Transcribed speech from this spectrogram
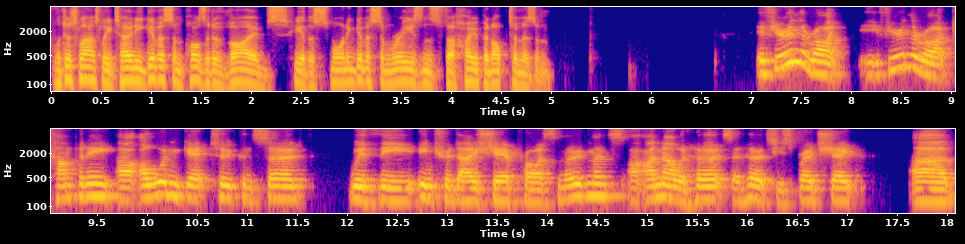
Well, just lastly, Tony, give us some positive vibes here this morning. Give us some reasons for hope and optimism. If you're in the right, if you're in the right company, uh, I wouldn't get too concerned with the intraday share price movements. I, I know it hurts. It hurts your spreadsheet. Uh,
